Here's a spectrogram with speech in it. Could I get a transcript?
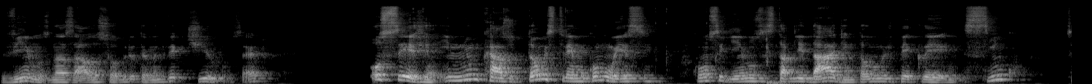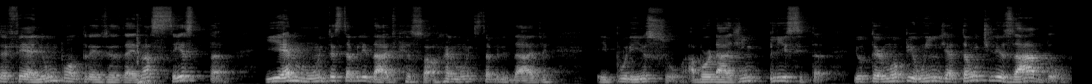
vimos nas aulas sobre o termo advectivo, certo? Ou seja, em nenhum caso tão extremo como esse, conseguimos estabilidade, então número de Peclet 5, CFL 1.3 vezes 10 a sexta, e é muita estabilidade, pessoal, é muita estabilidade, e por isso, abordagem implícita, e o termo upwind é tão utilizado,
